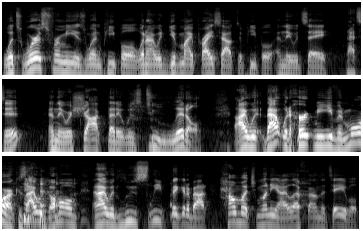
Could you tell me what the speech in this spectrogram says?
what's worse for me is when people, when I would give my price out to people and they would say, That's it? and they were shocked that it was too little. I would that would hurt me even more because I would go home and I would lose sleep thinking about how much money I left on the table.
